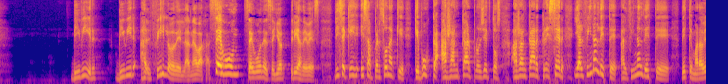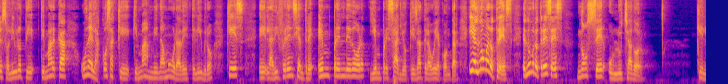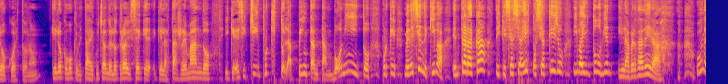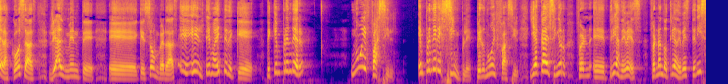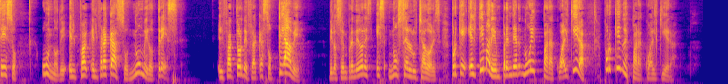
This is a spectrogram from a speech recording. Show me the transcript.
vivir vivir al filo de la navaja, según, según el señor Trías de Bes. Dice que esa persona que, que, busca arrancar proyectos, arrancar, crecer, y al final de este, al final de este, de este maravilloso libro te, te marca una de las cosas que, que, más me enamora de este libro, que es eh, la diferencia entre emprendedor y empresario, que ya te la voy a contar. Y el número tres, el número tres es no ser un luchador. Qué loco esto, ¿no? Qué loco vos que me estás escuchando del otro lado y sé que, la estás remando y que decís, che, ¿por qué esto la pintan tan bonito? Porque me decían de que iba a entrar acá y que se hacía esto, hacía aquello, iba a ir todo bien. Y la verdadera, una de las cosas realmente eh, que son verdad, es, el tema este de que, de que emprender no es fácil. Emprender es simple, pero no es fácil. Y acá el señor eh, Trías de Bes, Fernando Trías de Bes, te dice eso uno de el, el fracaso número tres, el factor de fracaso clave de los emprendedores es no ser luchadores. Porque el tema de emprender no es para cualquiera. ¿Por qué no es para cualquiera?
